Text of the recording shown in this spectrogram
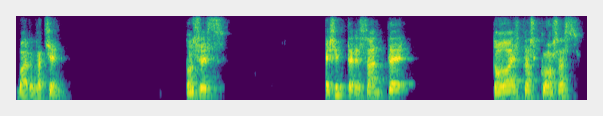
Baruch Entonces, es interesante todas estas cosas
